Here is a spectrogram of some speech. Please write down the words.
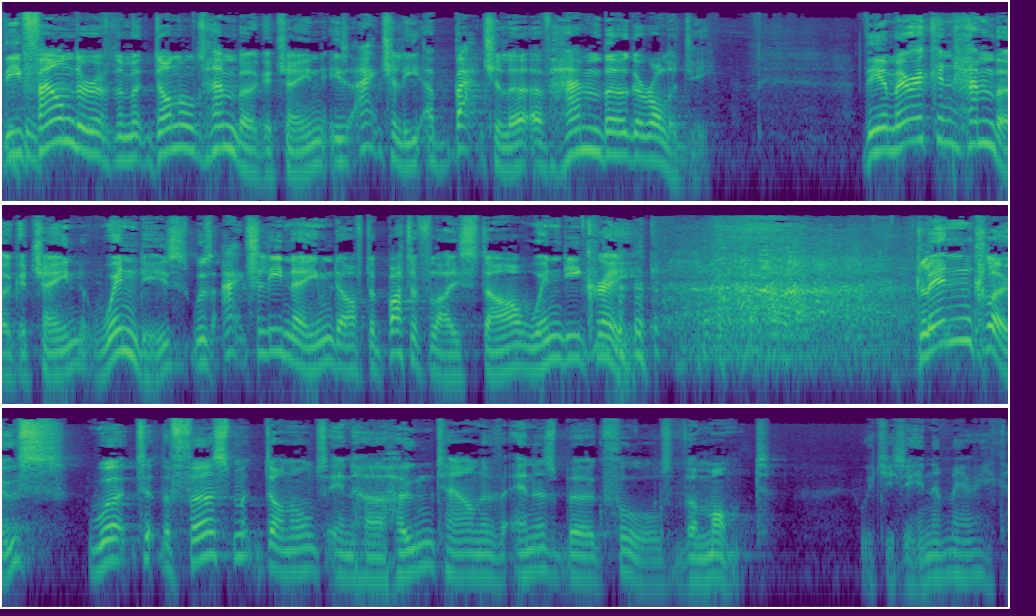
the founder of the McDonald's hamburger chain is actually a bachelor of hamburgerology. The American hamburger chain, Wendy's, was actually named after Butterfly star Wendy Craig. Glenn Close worked at the first McDonald's in her hometown of Ennisburg Falls, Vermont, which is in America.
